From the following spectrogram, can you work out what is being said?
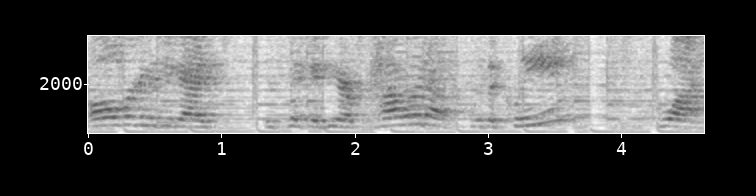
All we're gonna do, guys, is take it here, power it up with a clean squat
